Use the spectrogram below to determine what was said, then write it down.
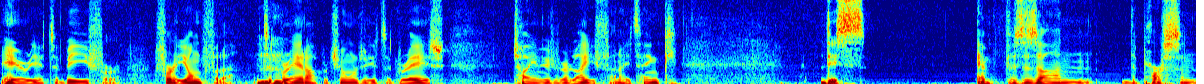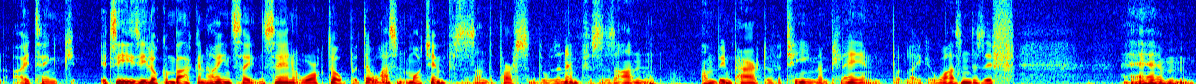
area to be for for a young fella. It's Mhm. a great opportunity. It's a great time of your life, and I think this emphasis on the person. I think it's easy looking back in hindsight and saying it worked out, but there wasn't much emphasis on the person. There was an emphasis on on being part of a team and playing, but like it wasn't as if um,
